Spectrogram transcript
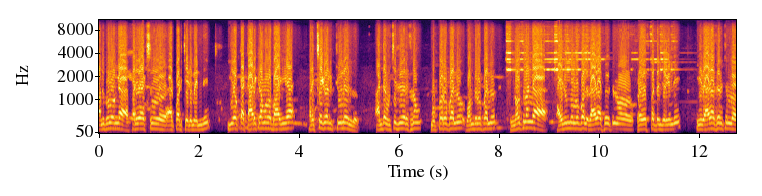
అనుకూలంగా పర్యవేక్షణలు ఏర్పాటు చేయడమైంది ఈ యొక్క కార్యక్రమంలో భాగంగా ప్రత్యేకమైన క్యూ లైన్లు అంటే ఉచిత దర్శనం ముప్పై రూపాయలు వంద రూపాయలు నూతనంగా ఐదు వందల రూపాయలు వేదాసూచనలో ప్రవేశపెట్టడం జరిగింది. ఈ వేదాసూచనలో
